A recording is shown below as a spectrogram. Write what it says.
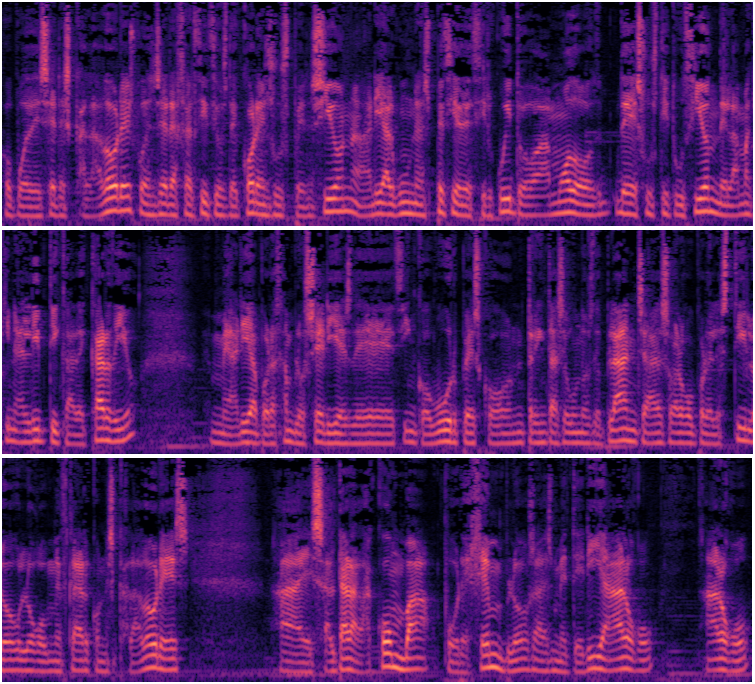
o puede ser escaladores, pueden ser ejercicios de core en suspensión, haría alguna especie de circuito a modo de sustitución de la máquina elíptica de cardio, me haría, por ejemplo, series de 5 burpes con 30 segundos de planchas o algo por el estilo, luego mezclar con escaladores, a saltar a la comba, por ejemplo, o sea, metería algo, algo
